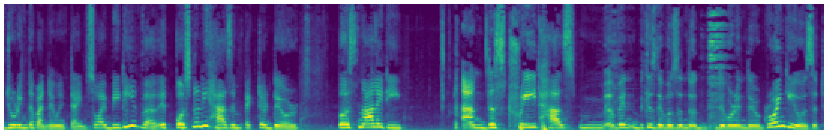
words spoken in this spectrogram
during the pandemic time. So I believe uh, it personally has impacted their personality and this trait has mm, been because they was in the they were in their growing years it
